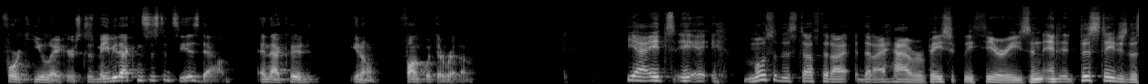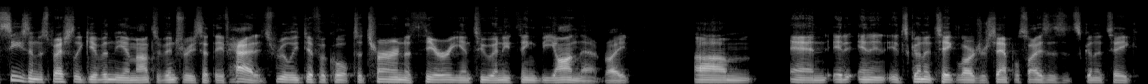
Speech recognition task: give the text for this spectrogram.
for key Lakers because maybe that consistency is down and that could you know funk with their rhythm. Yeah, it's it, it, most of the stuff that I that I have are basically theories, and and at this stage of the season, especially given the amount of injuries that they've had, it's really difficult to turn a theory into anything beyond that, right? Um, and it and it's going to take larger sample sizes. It's going to take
